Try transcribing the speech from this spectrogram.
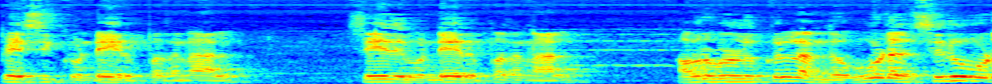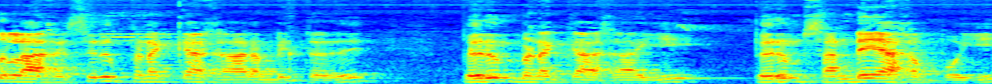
பேசிக்கொண்டே இருப்பதனால் செய்து கொண்டே இருப்பதனால் அவர்களுக்குள் அந்த ஊடல் சிறு ஊடலாக சிறு பிணக்காக ஆரம்பித்தது பெரும் பிணக்காக ஆகி பெரும் சண்டையாக போய்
